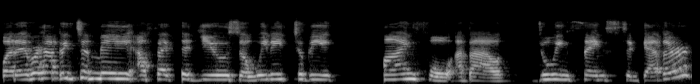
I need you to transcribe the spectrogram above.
Whatever happened to me affected you. So we need to be mindful about doing things together,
